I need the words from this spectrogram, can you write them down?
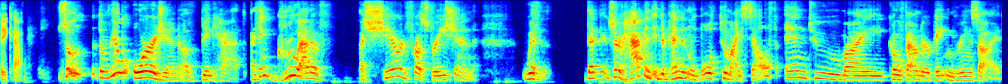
BigHat. So, the real origin of BigHat, I think, grew out of a shared frustration with that sort of happened independently both to myself and to my co-founder Peyton Greenside.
